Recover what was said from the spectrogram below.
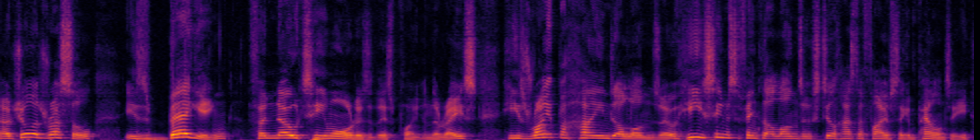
Now, George Russell is begging for no team orders at this point in the race. He's right behind Alonso. He seems to think that Alonso still has the five second penalty.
